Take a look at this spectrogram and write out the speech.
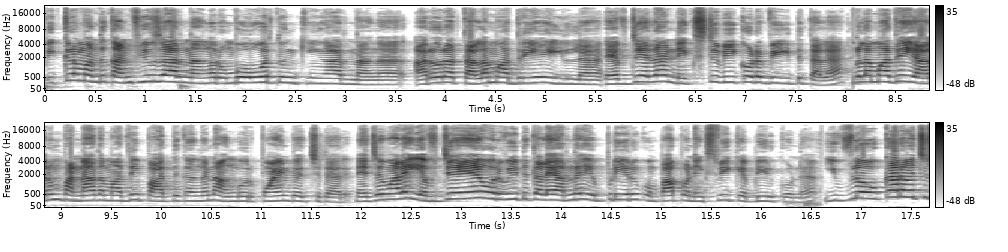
விக்ரம் வந்து கன்ஃபியூஸா இருந்தாங்க. ரொம்ப ஓவர் திங்கிங்கா இருந்தாங்க. அரோரா தலை மாதிரியே இல்லை. எஃப்ஜே தான் நெக்ஸ்ட் வீக்கோட வீட்டு தலை. உங்களை மாதிரி யாரும் பண்ணாத மாதிரி பார்த்துக்கங்கன்னு அங்கே ஒரு பாயிண்ட் வச்சுட்டாரு. நிஜமாலே எஃப்ஜேயே ஒரு வீட்டு தலையாக இருந்தால் எப்படி இருக்கும்? பார்ப்போம் நெக்ஸ்ட் வீக் எப்படி இருக்கும்னு. இவ்வளோ உட்கார வச்சு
